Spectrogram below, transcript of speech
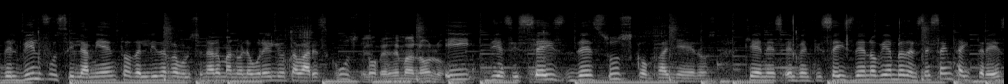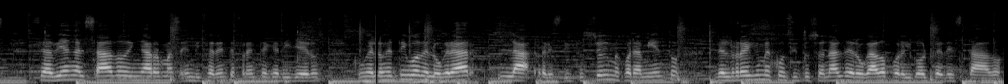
del vil fusilamiento del líder revolucionario Manuel Aurelio Tavares Justo y 16 de sus compañeros, quienes el 26 de noviembre del 63 se habían alzado en armas en diferentes frentes guerrilleros con el objetivo de lograr la restitución y mejoramiento del régimen constitucional derogado por el golpe de Estado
